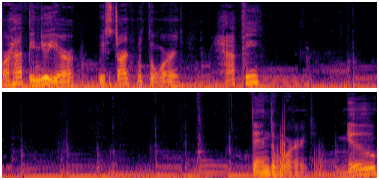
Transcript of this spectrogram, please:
For Happy New Year, we start with the word happy, then the word new,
